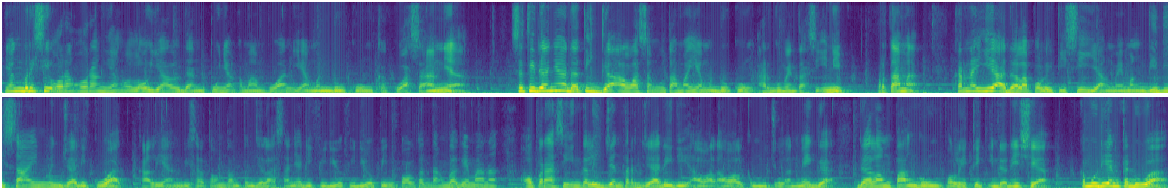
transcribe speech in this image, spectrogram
yang berisi orang-orang yang loyal dan punya kemampuan yang mendukung kekuasaannya. Setidaknya ada tiga alasan utama yang mendukung argumentasi ini. Pertama, karena ia adalah politisi yang memang didesain menjadi kuat. Kalian bisa tonton penjelasannya di video-video Pinpol tentang bagaimana operasi intelijen terjadi di awal-awal kemunculan Mega dalam panggung politik Indonesia. Kemudian kedua,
